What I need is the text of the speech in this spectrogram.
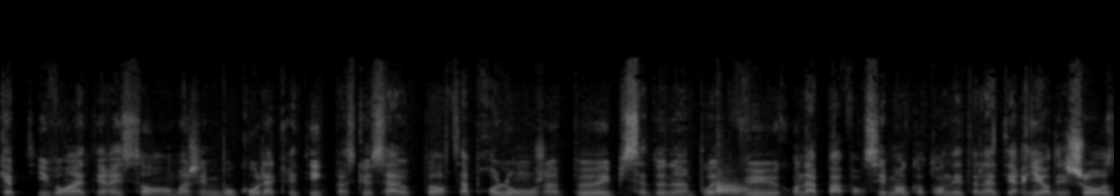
captivant, intéressant. Moi, j'aime beaucoup la critique parce que ça apporte, ça prolonge un peu et puis ça donne un point de vue qu'on n'a pas forcément quand on est à l'intérieur des choses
